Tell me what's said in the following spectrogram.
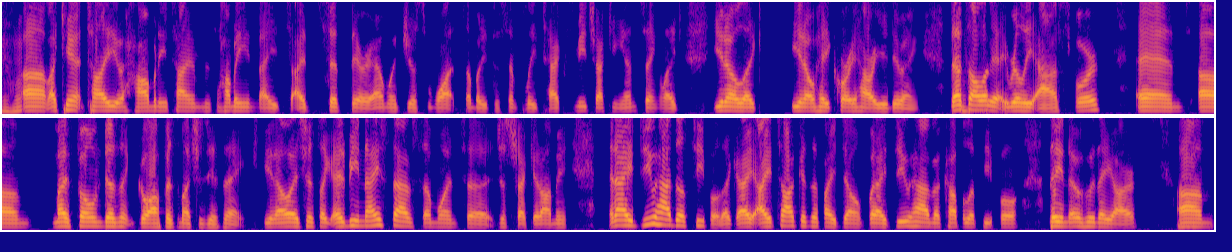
Mhm. Um, I can't tell you how many times, how many nights I'd sit there and would just want somebody to simply text me, checking in, saying like, you know, like, you know, hey Corey, how are you doing? That's all I really ask for. And um, my phone doesn't go off as much as you think. You know, it's just like it'd be nice to have someone to just check it on me. And I do have those people. Like I, I talk as if I don't, but I do have a couple of people. They know who they are. Um,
